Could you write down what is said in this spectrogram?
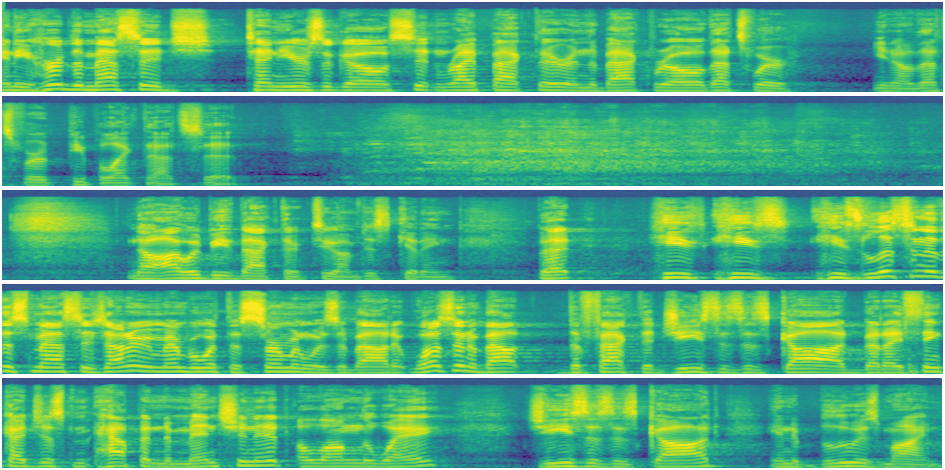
And he heard the message 10 years ago, sitting right back there in the back row. That's where, you know, that's where people like that sit. no, I would be back there too. I'm just kidding. But he, he's, he's listened to this message. I don't remember what the sermon was about. It wasn't about the fact that Jesus is God, but I think I just happened to mention it along the way. Jesus is God, and it blew his mind.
